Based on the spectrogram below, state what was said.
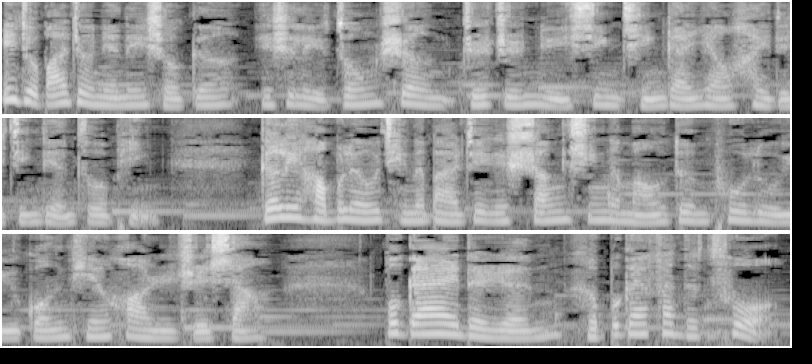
一九八九年的一首歌，也是李宗盛直指女性情感要害的经典作品。歌里毫不留情地把这个伤心的矛盾暴露于光天化日之下。不该爱的人和不该犯的错，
